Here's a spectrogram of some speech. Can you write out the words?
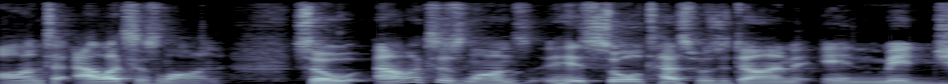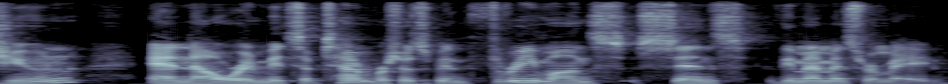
onto Alex's lawn. So Alex's lawn, his soil test was done in mid-June, and now we're in mid-September, so it's been three months since the amendments were made.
